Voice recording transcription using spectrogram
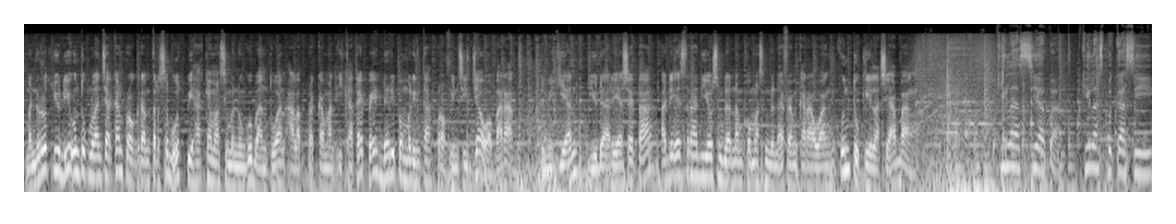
Menurut Yudi, untuk melancarkan program tersebut, pihaknya masih menunggu bantuan alat perekaman IKTP dari pemerintah Provinsi Jawa Barat. Demikian, Yuda Arya Seta, ADS Radio 96,9 FM Karawang untuk Kilas Siabang. Kilas Siabang, Kilas Bekasi,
